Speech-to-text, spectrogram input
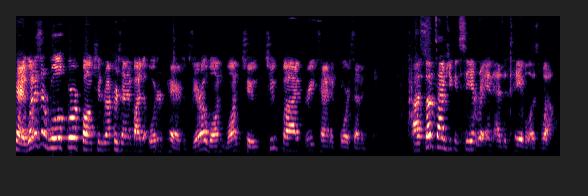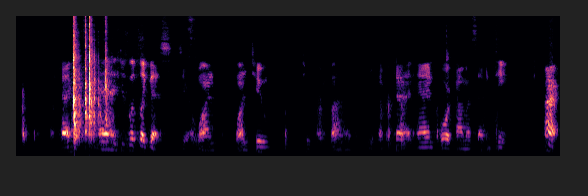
Okay, what is a rule for a function represented by the ordered pairs of 0, 1, 1, 2, 2, 5, 3, 10, and 4, 17? Uh, sometimes you can see it written as a table as well. Okay, and it just looks like this 0, 1, 1, 2, 2, comma 5, 3, 10, and 4, comma 17. Alright,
